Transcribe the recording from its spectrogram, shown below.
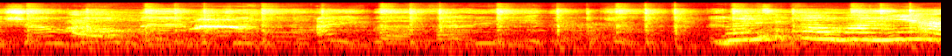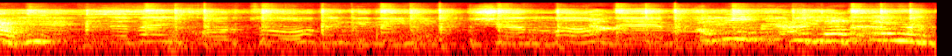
من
